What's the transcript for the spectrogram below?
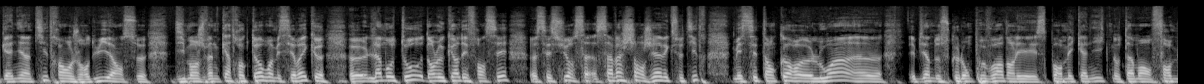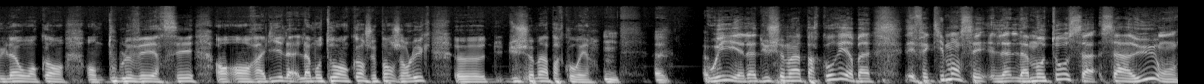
gagner un titre hein, aujourd'hui en ce dimanche 24 octobre. Mais c'est vrai que la moto, dans le cœur des Français, c'est sûr, ça, ça va changer avec ce titre, mais c'est encore loin eh bien de ce que l'on peut voir dans les sports mécaniques, notamment en Formule 1 ou encore en, en WRC, en, en rallye. La, la moto encore, je pense, Jean-Luc, du, du chemin à parcourir. Oui, elle a du chemin à parcourir. Bah, effectivement, c'est la, moto, ça, ça a eu, on,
